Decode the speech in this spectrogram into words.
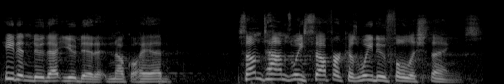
He didn't do that, you did it, knucklehead. Sometimes we suffer because we do foolish things.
